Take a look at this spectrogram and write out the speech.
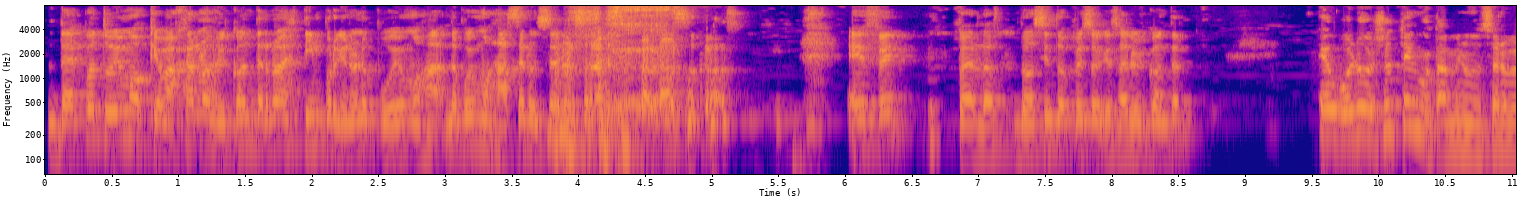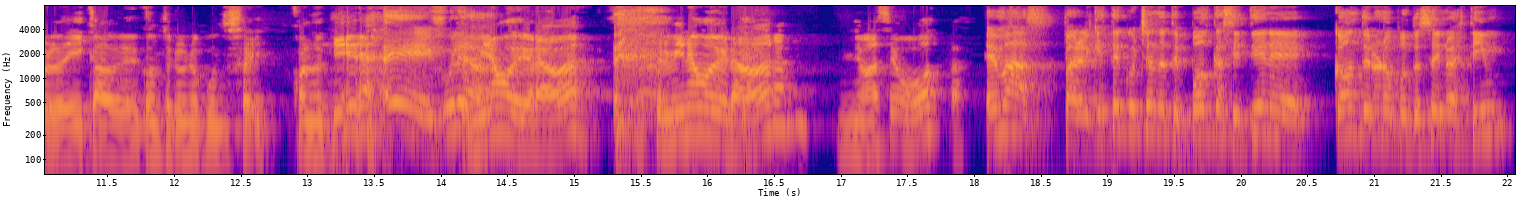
Después tuvimos que bajarnos el counter no de Steam porque no lo pudimos, no pudimos hacer un server solamente para nosotros. F, para los 200 pesos que salió el counter. Eh, boludo, yo tengo también un server dedicado de Counter 1.6. Cuando quiera, ¡Ey, Julia! terminamos de grabar. terminamos de grabar y nos hacemos bosta. Es más, para el que esté escuchando este podcast y tiene Counter 1.6 no Steam,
